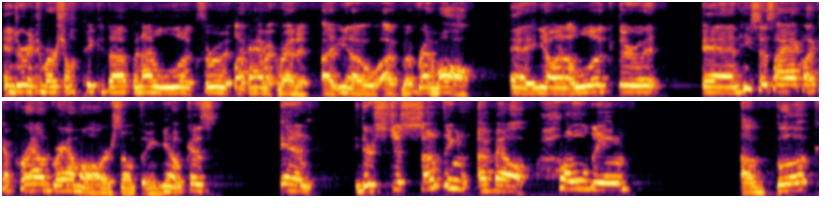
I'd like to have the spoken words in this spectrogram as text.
And during a commercial, I'll pick it up and I look through it like I haven't read it. Uh, you know, I've read them all. And, you know, and I look through it and he says I act like a proud grandma or something, you know, because, and there's just something about holding a book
